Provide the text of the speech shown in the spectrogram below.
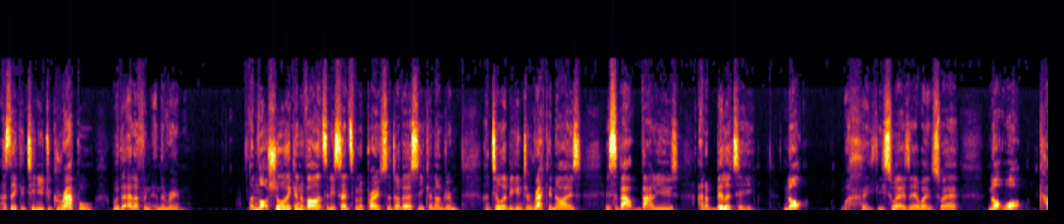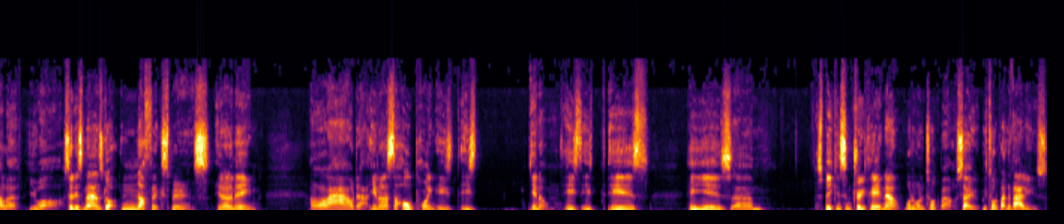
as they continue to grapple with the elephant in the room. I'm not sure they can advance any sensible approach to the diversity conundrum until they begin to recognise it's about values and ability, not, he swears here, I won't swear, not what colour you are. So this man's got enough experience, you know what I mean? Allowed out, you know, that's the whole point. He's, he's you know, he's, he, he is, he is um, speaking some truth here. Now, what do we want to talk about? So we talked about the values.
